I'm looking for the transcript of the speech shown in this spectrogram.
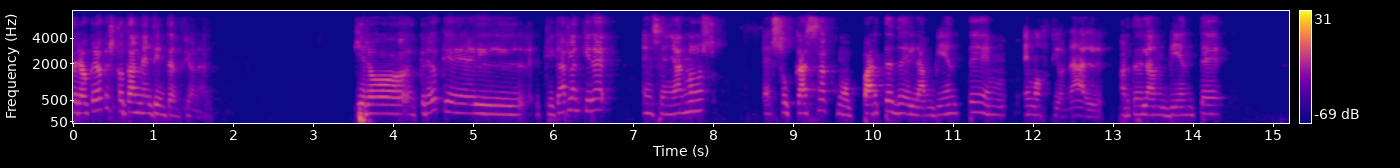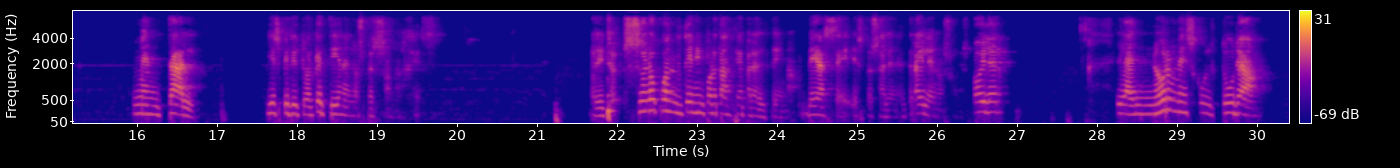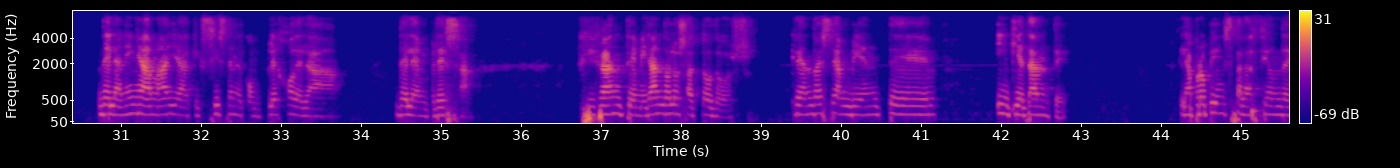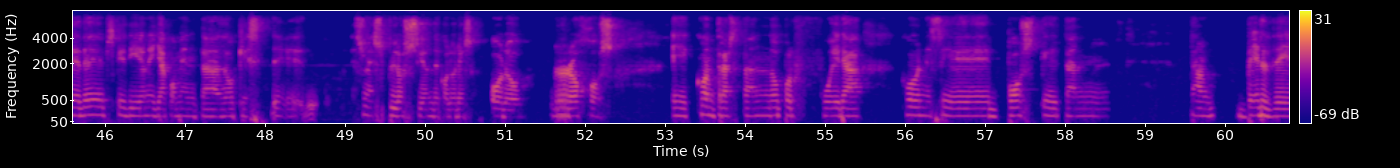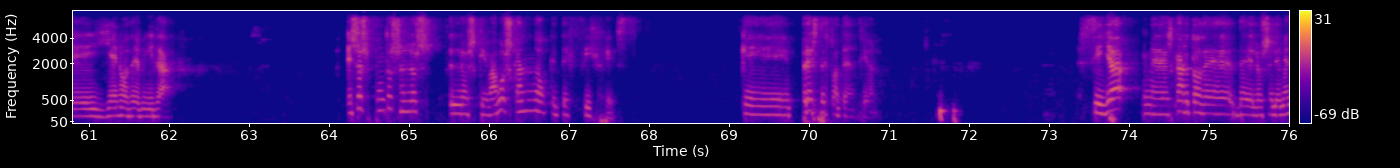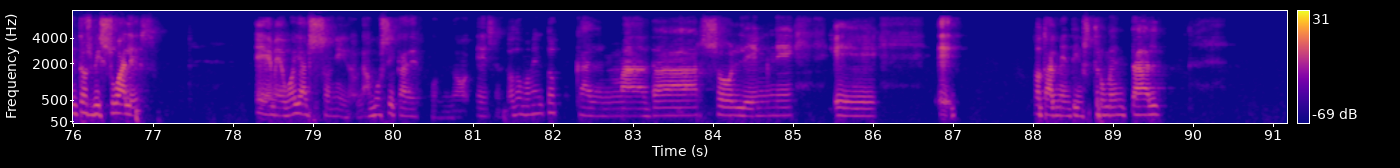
Pero creo que es totalmente intencional. Quiero, creo que, que Garland quiere enseñarnos su casa como parte del ambiente em, emocional, parte del ambiente mental y espiritual que tienen los personajes. Lo he dicho, solo cuando tiene importancia para el tema. Véase, esto sale en el tráiler, no es un spoiler. La enorme escultura de la niña Amaya que existe en el complejo de la, de la empresa. Gigante, mirándolos a todos, creando ese ambiente inquietante. La propia instalación de Debs que Dione ya ha comentado, que es, es una explosión de colores oro, rojos, eh, contrastando por fuera con ese bosque tan, tan verde y lleno de vida. Esos puntos son los, los que va buscando que te fijes, que prestes tu atención. Si ya me descarto de, los elementos visuales, eh, me voy al sonido, la música de es en todo momento calmada, solemne, eh, eh, totalmente instrumental.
